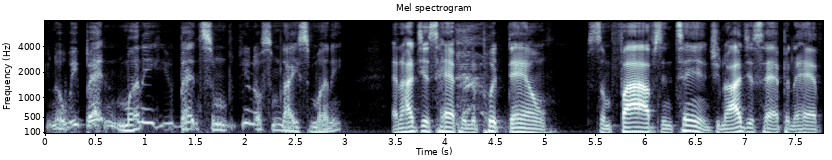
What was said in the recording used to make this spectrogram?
you know, we betting money. You betting some, you know, some nice money. And I just happen to put down some fives and tens. You know, I just happen to have,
